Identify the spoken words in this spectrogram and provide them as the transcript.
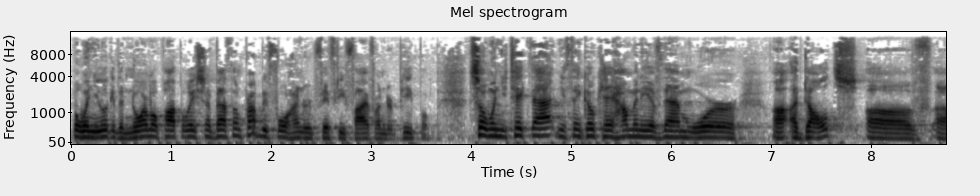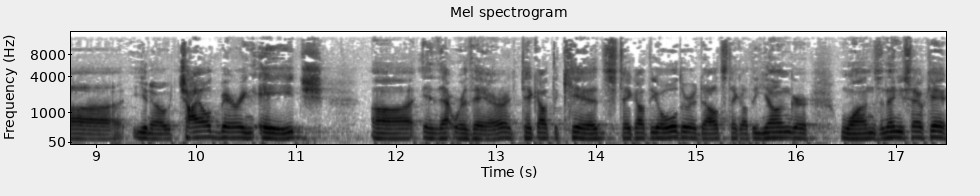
But when you look at the normal population of Bethlehem, probably 450, 500 people. So when you take that and you think, okay, how many of them were uh, adults of uh, you know childbearing age? uh, that were there. Take out the kids, take out the older adults, take out the younger ones, and then you say, okay,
